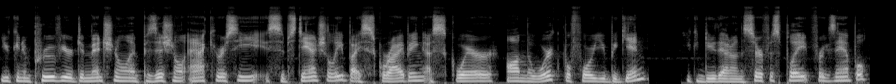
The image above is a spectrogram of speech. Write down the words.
You can improve your dimensional and positional accuracy substantially by scribing a square on the work before you begin. You can do that on the surface plate, for example,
